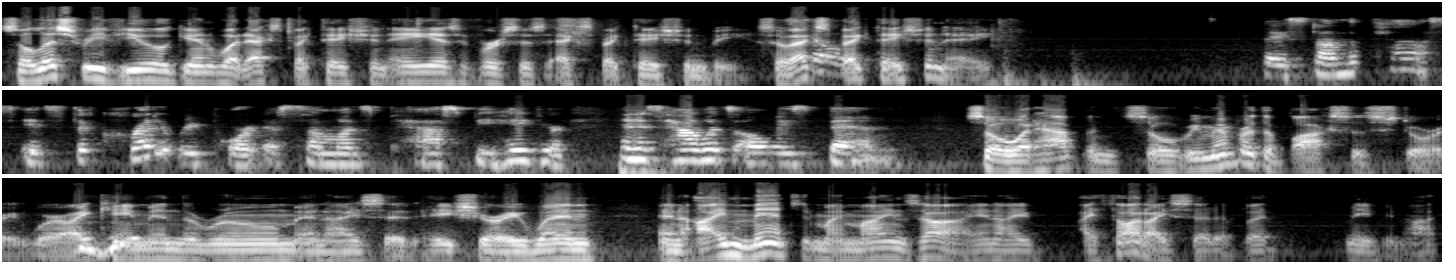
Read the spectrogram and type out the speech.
so let's review again what expectation A is versus expectation B. So So- expectation A, based on the past. It's the credit report of someone's past behavior, and it's how it's always been. so what happened? So remember the boxes story where I Mhm. came in the room and I said, "Hey Sherry, when?" And I meant in my mind's eye, and I I thought I said it, but maybe not.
